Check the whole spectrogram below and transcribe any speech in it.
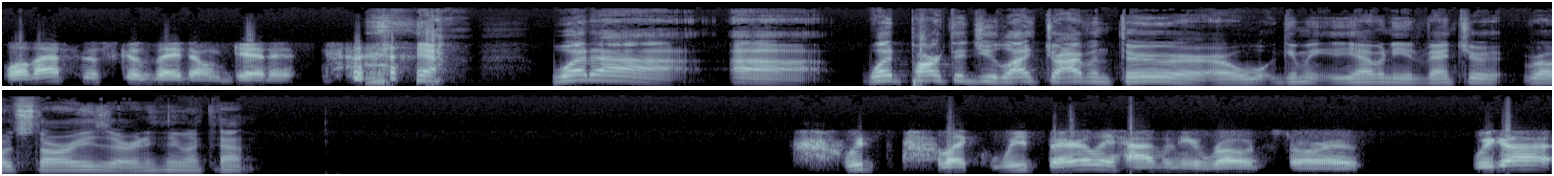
Well, that's just because they don't get it. yeah. What uh uh what part did you like driving through, or, or give me? You have any adventure road stories or anything like that? we like we barely have any road stories. We got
